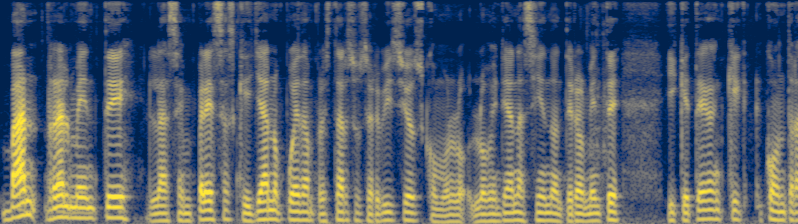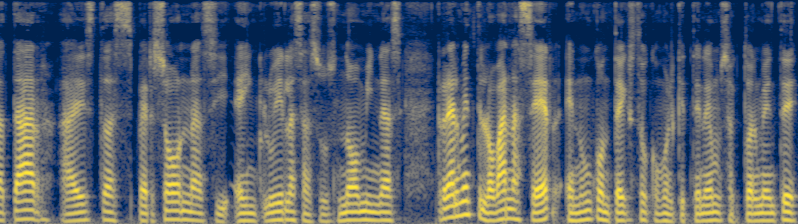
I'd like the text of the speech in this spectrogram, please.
van realmente las empresas que ya no puedan prestar sus servicios como lo, venían haciendo anteriormente y que tengan que contratar a estas personas y, e incluirlas a sus nóminas, realmente lo van a hacer en un contexto como el que tenemos actualmente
